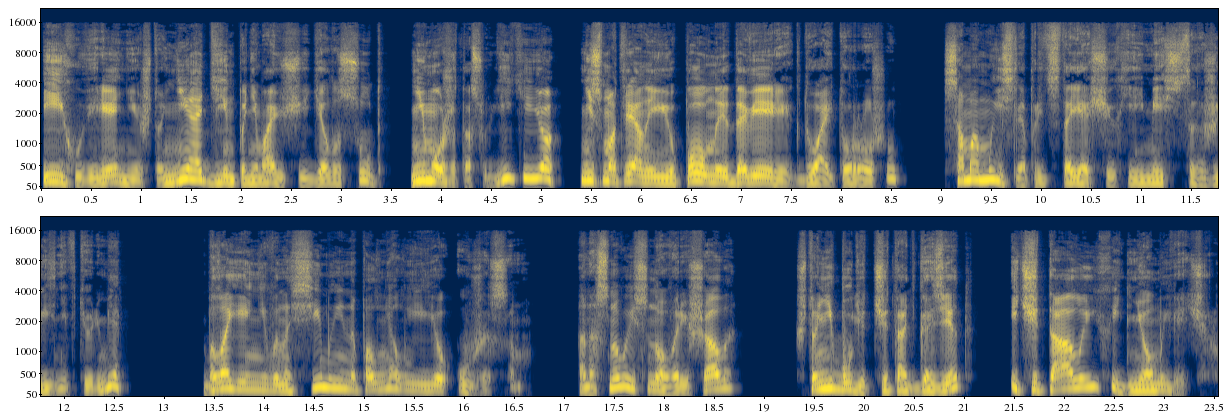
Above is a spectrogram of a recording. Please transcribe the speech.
и их уверение, что ни один понимающий дело суд не может осудить ее, несмотря на ее полное доверие к Дуайту Рошу, сама мысль о предстоящих ей месяцах жизни в тюрьме была ей невыносима и наполняла ее ужасом. Она снова и снова решала, что не будет читать газет, и читала их и днем, и вечером.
